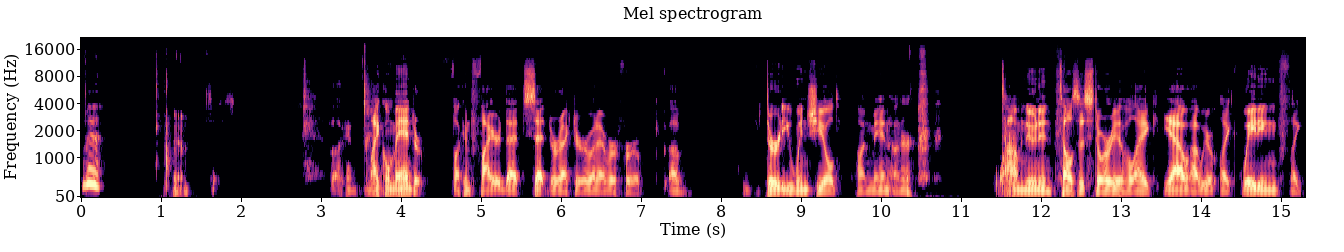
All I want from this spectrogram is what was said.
yeah, fucking michael mander fucking fired that set director or whatever for a, a dirty windshield on manhunter. Tom Noonan tells this story of like, yeah, uh, we were like waiting like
